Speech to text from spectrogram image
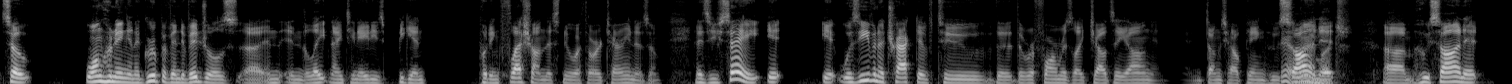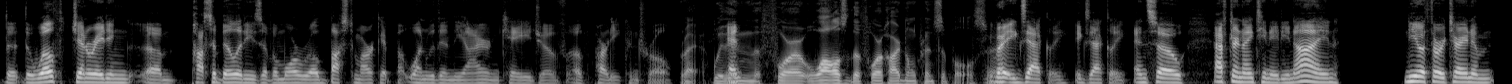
So Wang Huning and a group of individuals uh, in in the late 1980s began putting flesh on this new authoritarianism. And as you say, it it was even attractive to the, the reformers like Zhao Ziyang and, and Deng Xiaoping, who Yeah, saw in much. it um, who saw in it the, the wealth generating um, possibilities of a more robust market, but one within the iron cage of, of party control. Right. Within the four walls of the four cardinal principles. Right, exactly, exactly. And so after 1989, neo-authoritarianism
